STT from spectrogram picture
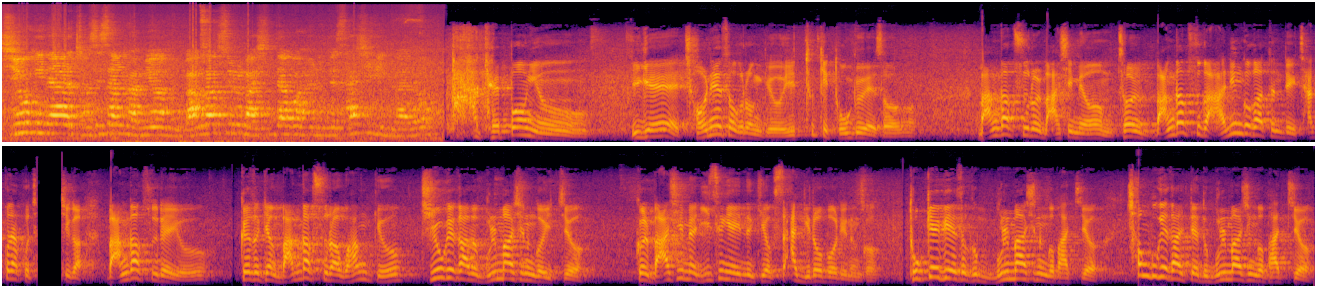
지옥이나 저 세상 가면 망각수를 마신다고 하는데 사실인가요? 다 개뻥이요. 이게 전에서 그런겨. 이 특히 도교에서 망각수를 마시면 저 망각수가 아닌 것 같은데 자꾸 자꾸 씨가 망각수래요. 그래서 그냥 망각수라고 한겨. 지옥에 가면 물 마시는 거 있죠. 그걸 마시면 이승에 있는 기억 싹 잃어버리는 거. 도깨비에서 그 물 마시는 거 봤죠. 천국에 갈 때도 물 마신 거 봤죠.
